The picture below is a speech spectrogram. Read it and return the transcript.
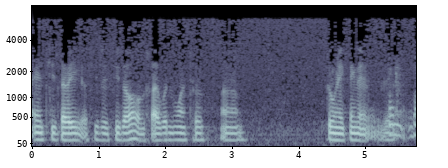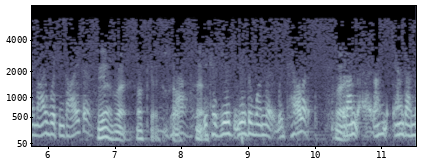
and she's very she's she's old, so I wouldn't want to um, do anything that. that then, then I wouldn't either. Yeah, right. Okay. So, yeah, yeah, because you're you're the one that would tell it. Right. But I'm, I'm and I'm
